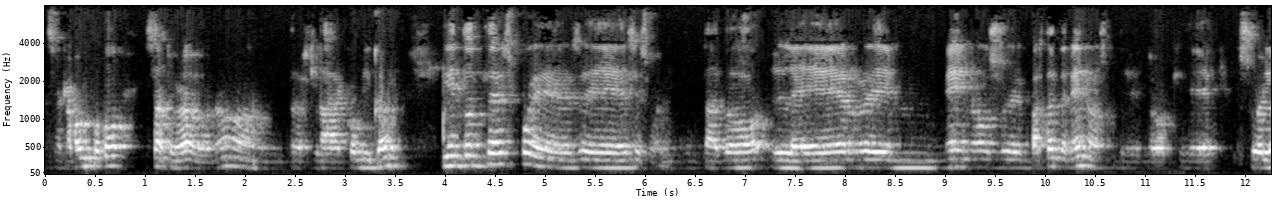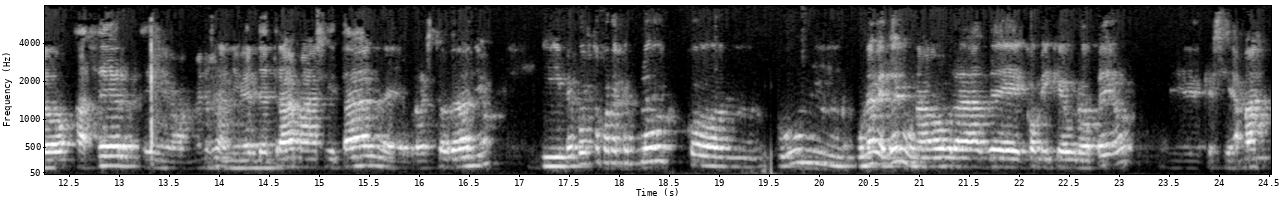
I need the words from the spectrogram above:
se acaba un poco saturado, ¿no? Tras la Comic Con y entonces, pues eh, es eso, he intentado leer eh, menos, eh, bastante menos de lo que suelo hacer, al menos a nivel de tramas y tal, el resto del año. Y me he puesto, por ejemplo, con un, una BD, una obra de cómic europeo que se llama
